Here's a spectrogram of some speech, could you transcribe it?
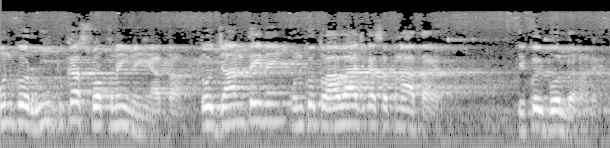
उनको रूप का स्वप्न ही नहीं आता। तो जानते ही नहीं, उनको तो आवाज़ का सपना आता है कि कोई बोल रहा है।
